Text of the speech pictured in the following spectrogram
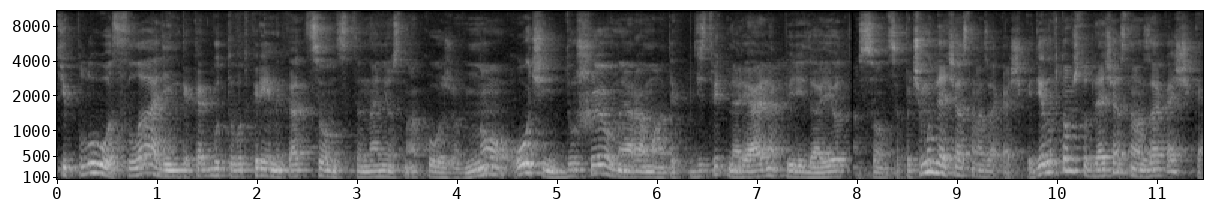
тепло, сладенько, как будто вот кремик от солнца ты нанес на кожу. Но очень душевный аромат и действительно реально передает солнце. Почему для частного заказчика? Дело в том, что для частного заказчика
